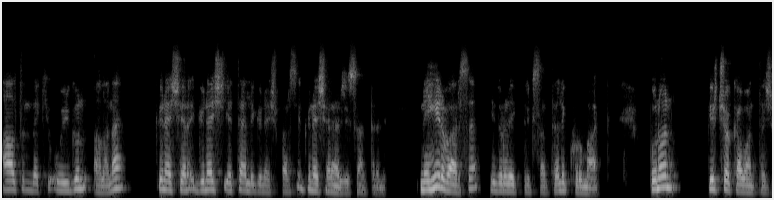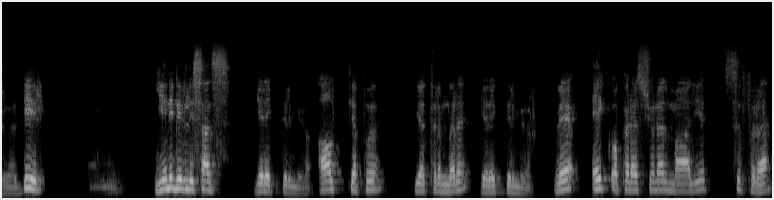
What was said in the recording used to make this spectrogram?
Altındaki uygun alana güneş, güneş yeterli güneş varsa güneş enerji santrali. Nehir varsa hidroelektrik santrali kurma hakkı. Bunun birçok avantajı var. Bir, yeni bir lisans gerektirmiyor. Altyapı yatırımları gerektirmiyor. Ve ek operasyonel maliyet sıfıra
